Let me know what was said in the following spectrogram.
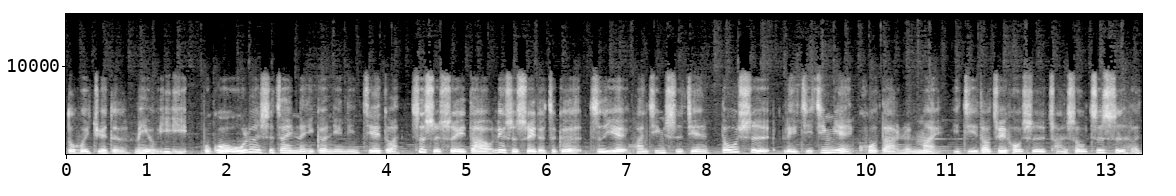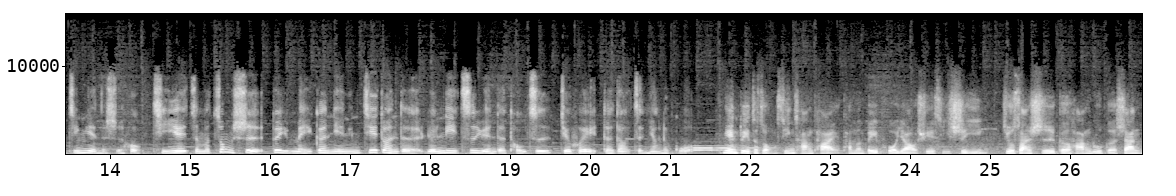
都会觉得没有意义。不过，无论是在哪一个年龄阶段，四十岁到六十岁的这个职业黄金时间，都是累积经验、扩大人脉，以及到最后是传授知识和经验的时候。企业怎么重视对每一个年龄阶段的人力资源的投资，就会得到怎样的果。面对这种新常态，他们被迫要学习适应。就算是隔行如隔山，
